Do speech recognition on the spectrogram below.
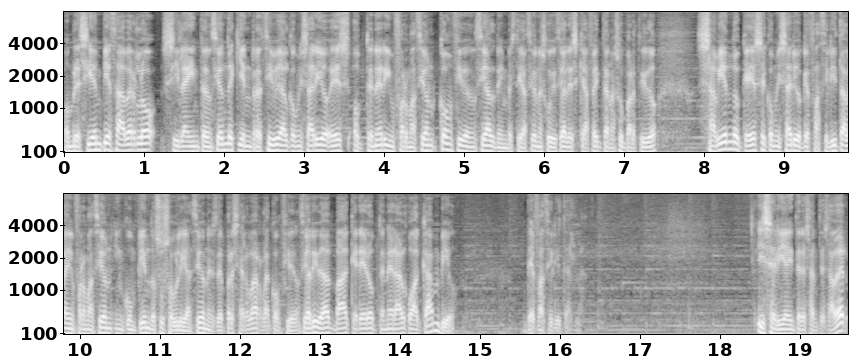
Hombre, sí empieza a verlo si la intención de quien recibe al comisario es obtener información confidencial de investigaciones judiciales que afectan a su partido, sabiendo que ese comisario que facilita la información incumpliendo sus obligaciones de preservar la confidencialidad va a querer obtener algo a cambio de facilitarla. Y sería interesante saber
